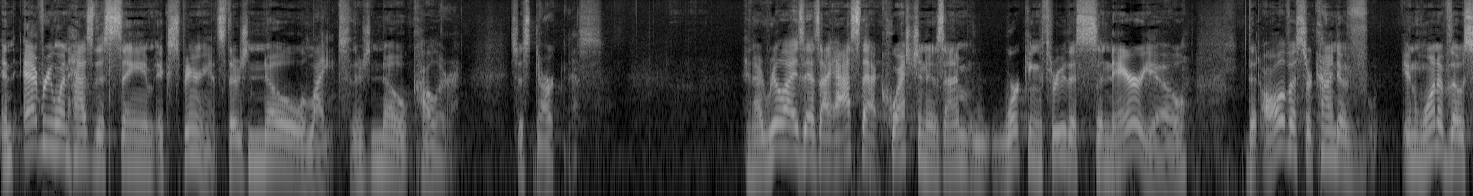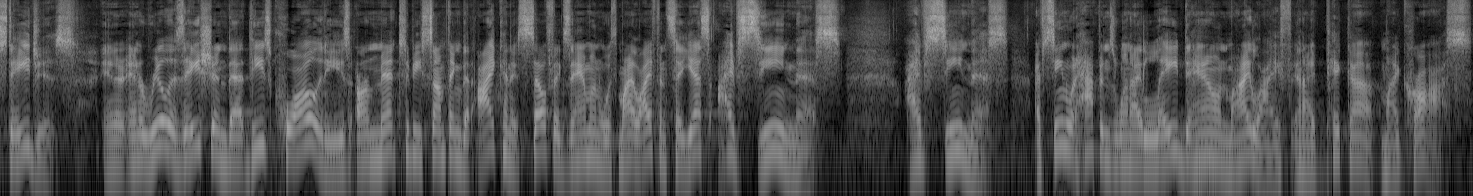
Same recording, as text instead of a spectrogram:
And everyone has this same experience. There's no light, there's no color, it's just darkness. And I realize as I ask that question, as I'm working through this scenario, that all of us are kind of in one of those stages and a, and a, realization that these qualities are meant to be something that I can self examine with my life and say, Yes, I've seen this. I've seen this. I've seen what happens when I lay down my life and I pick up my cross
